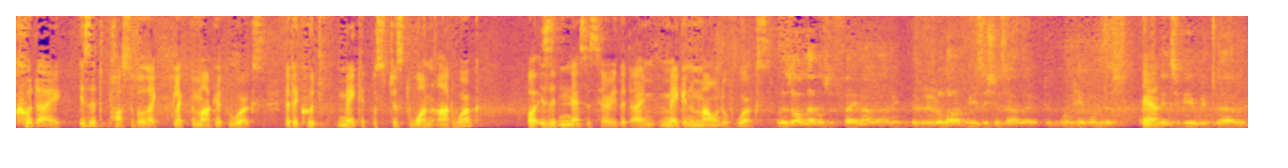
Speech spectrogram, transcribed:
could I, is it possible, like, like the market works, that I could make it with just one artwork? Or is it necessary that I make an amount of works? Well, there's all levels of fame out there. I mean, there are a lot of musicians out there who've done one-hit wonders. I Yeah. had an interview with um,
